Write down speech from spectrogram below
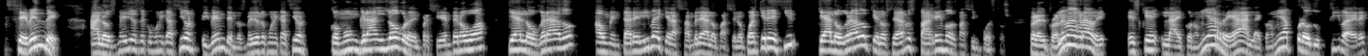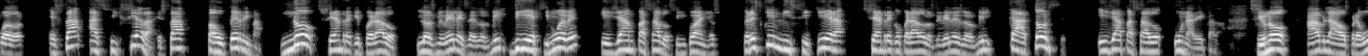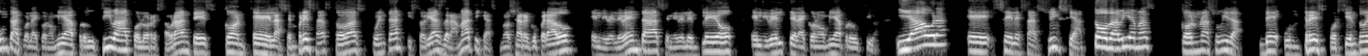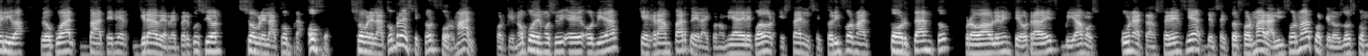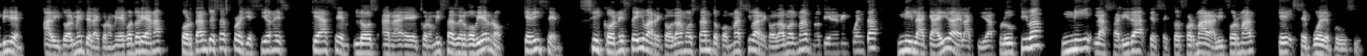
se vende a los medios de comunicación y venden los medios de comunicación como un gran logro del presidente Novoa que ha logrado aumentar el IVA y que la Asamblea lo pase, lo cual quiere decir que ha logrado que los ciudadanos paguemos más impuestos. Pero el problema grave es que la economía real, la economía productiva del Ecuador, está asfixiada, está paupérrima. No se han recuperado los niveles de 2019 y ya han pasado cinco años, pero es que ni siquiera se han recuperado los niveles de 2014 y ya ha pasado una década. Si uno habla o pregunta con la economía productiva, con los restaurantes, con eh, las empresas, todas cuentan historias dramáticas. No se ha recuperado el nivel de ventas, el nivel de empleo, el nivel de la economía productiva. Y ahora eh, se les asfixia todavía más con una subida de un 3% del IVA, lo cual va a tener grave repercusión sobre la compra. Ojo, sobre la compra del sector formal, porque no podemos eh, olvidar que gran parte de la economía del Ecuador está en el sector informal, por tanto, probablemente otra vez vivamos una transferencia del sector formal al informal, porque los dos conviven habitualmente en la economía ecuatoriana. Por tanto, estas proyecciones que hacen los economistas del gobierno, que dicen, si con este IVA recaudamos tanto, con más IVA recaudamos más, no tienen en cuenta ni la caída de la actividad productiva ni la salida del sector formal al informal que se puede producir.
